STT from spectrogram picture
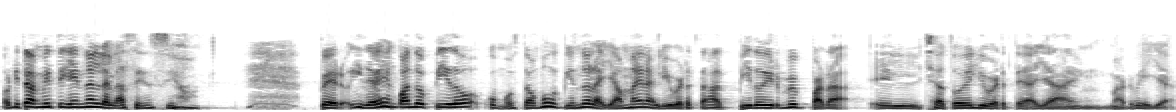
Ahorita me tienen la ascensión, pero y de vez en cuando pido, como estamos viendo la llama de la libertad, pido irme para el Chateau de Liberté allá en Marbella.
